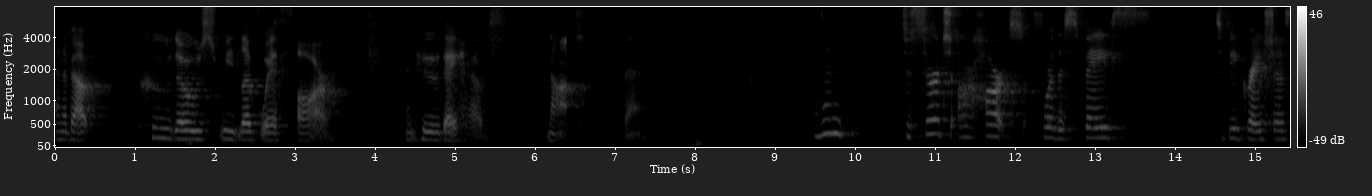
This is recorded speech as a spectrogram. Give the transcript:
and about who those we live with are and who they have not been. And then to search our hearts for the space to be gracious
